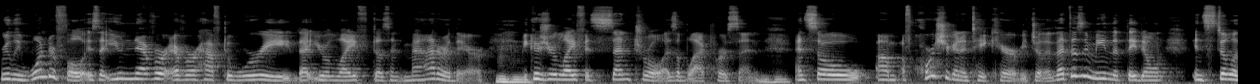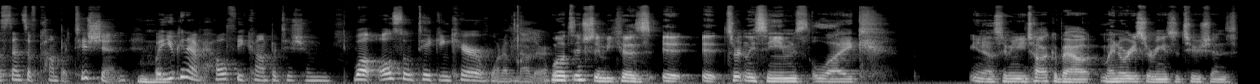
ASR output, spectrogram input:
really wonderful is that you never ever have to worry that your life doesn't matter there Mm-hmm. because your life is central as a black person and so um, of course you're going to take care of each other that doesn't mean that they don't instill a sense of competition Mm-hmm. but you can have healthy competition while also taking care of one another Well, it's interesting because it it certainly seems like you know, so when you talk about minority serving institutions,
